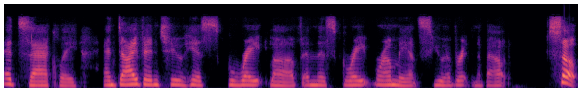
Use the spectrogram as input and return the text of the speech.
Exactly. And dive into his great love and this great romance you have written about. So,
